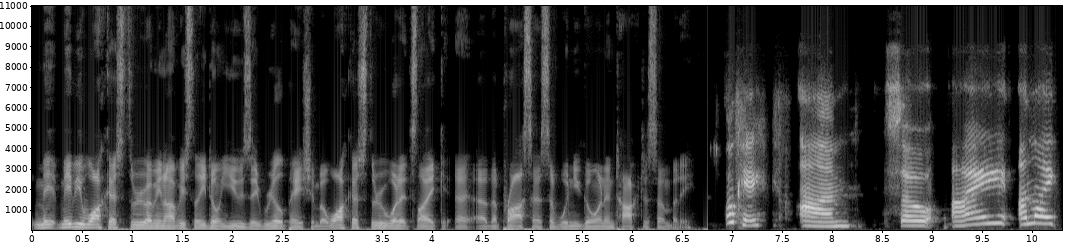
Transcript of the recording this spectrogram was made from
May- maybe walk us through. I mean, obviously, don't use a real patient, but walk us through what it's like uh, uh, the process of when you go in and talk to somebody. Okay. Um, so I, unlike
